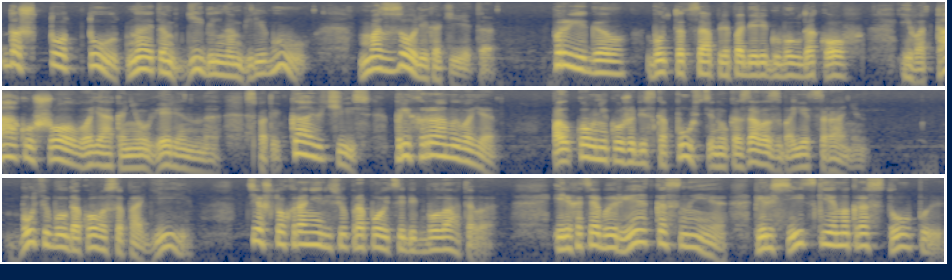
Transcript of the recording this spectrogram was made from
Да что тут, на этом гибельном берегу, мозоли какие-то. Прыгал, будто цапля по берегу Булдаков, и вот так ушел вояка неуверенно, спотыкаючись, прихрамывая. Полковнику уже без Капустину, казалось, боец ранен. Будь у Булдакова сапоги, те, что хранились у пропойцы Бекбулатова, или хотя бы редкостные персидские макроступы,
